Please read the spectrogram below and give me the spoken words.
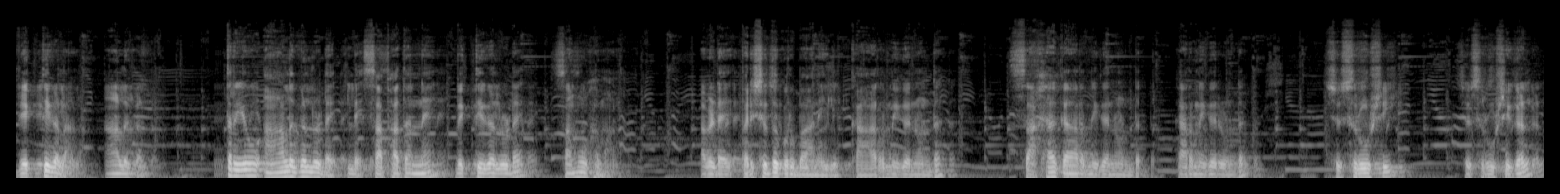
വ്യക്തികളാണ് ആളുകൾ. എത്രയോ ആളുകളുടെ അല്ലെ? സഭ തന്നെ വ്യക്തികളുടെ സമൂഹമാണ്. അവിടെ പരിശുദ്ധ കുർബാനയിൽ കാർമ്മികനുണ്ട് സഹകാർമ്മികനുണ്ട് കാർമ്മികരുണ്ട് ശുശ്രൂഷി ശുശ്രൂഷികൾ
